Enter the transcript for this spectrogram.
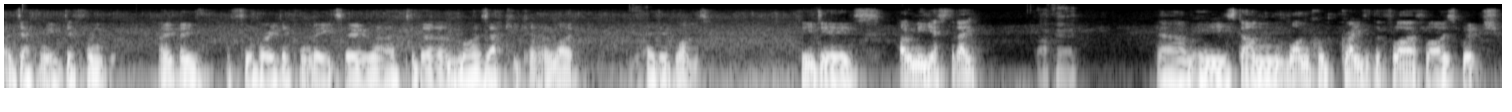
are definitely different. They, they feel very differently to uh, to the Miyazaki kind of like Yeah. headed ones. He did only yesterday. okay, Um, he's done one called Grave of the Fireflies, which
